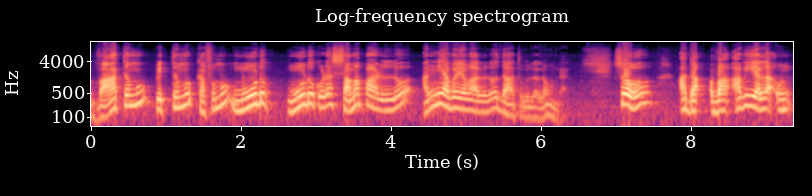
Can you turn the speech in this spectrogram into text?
వాతము పిత్తము కఫము మూడు మూడు కూడా సమపాళ్ళలో అన్ని అవయవాలలో ధాతువులలో ఉండాలి. సో దా వా- అవి ఎలా ఉన్-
